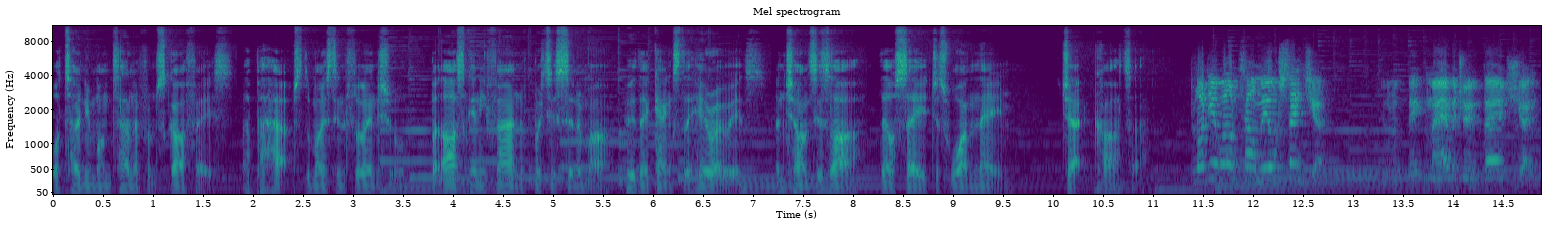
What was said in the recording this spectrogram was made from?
or Tony Montana from Scarface are perhaps the most influential. But ask any fan of British cinema who their gangster hero is, and chances are they'll say just one name Jack Carter. Bloody well tell me who sent you. You're a big man, but you're in bad shape.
